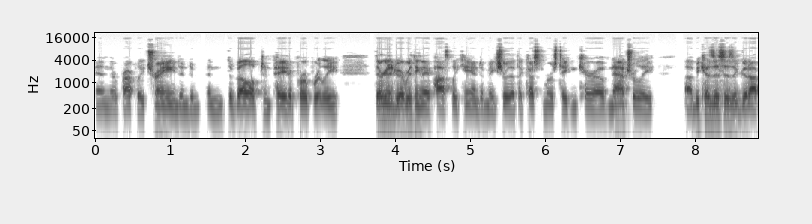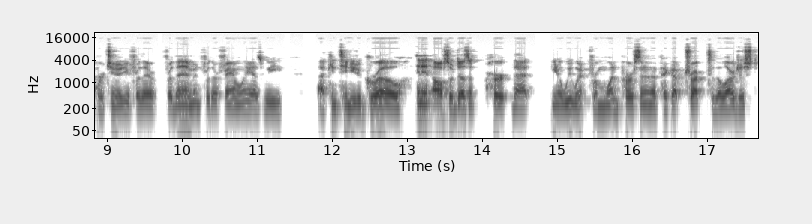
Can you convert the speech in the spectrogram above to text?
and they're properly trained and, de- and developed and paid appropriately, they're going to do everything they possibly can to make sure that the customer is taken care of naturally. Uh, because this is a good opportunity for their for them and for their family as we uh, continue to grow. And it also doesn't hurt that you know we went from one person in a pickup truck to the largest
